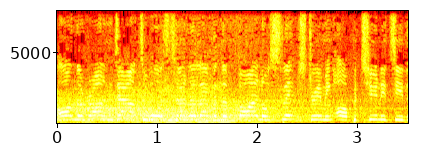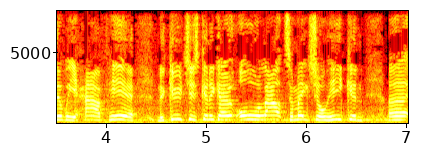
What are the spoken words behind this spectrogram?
on the run down towards turn 11, the final slipstreaming opportunity that we have here. Noguchi is going to go all out to make sure he can uh,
